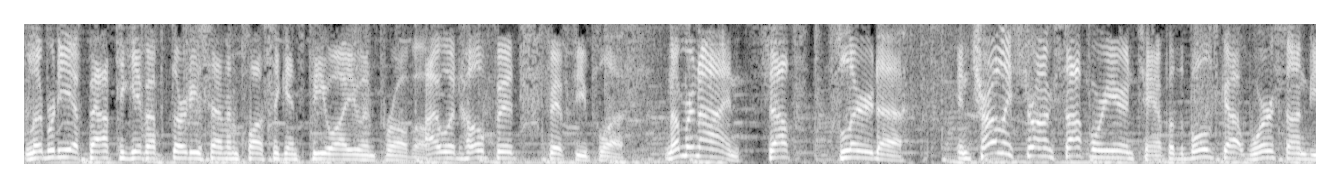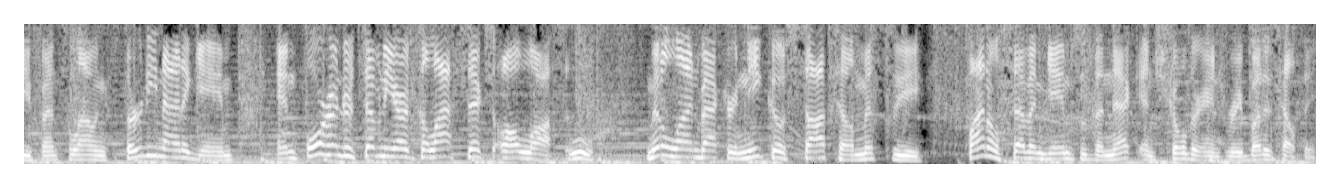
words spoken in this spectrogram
Liberty about to give up 37 plus against BYU and Provo. I would hope it's 50 plus. Number nine, South Florida. In Charlie Strong's sophomore year in Tampa, the Bulls got worse on defense, allowing 39 a game and 470 yards the last six, all losses. Ooh. Middle linebacker Nico Sawtelle missed the final seven games with a neck and shoulder injury, but is healthy.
